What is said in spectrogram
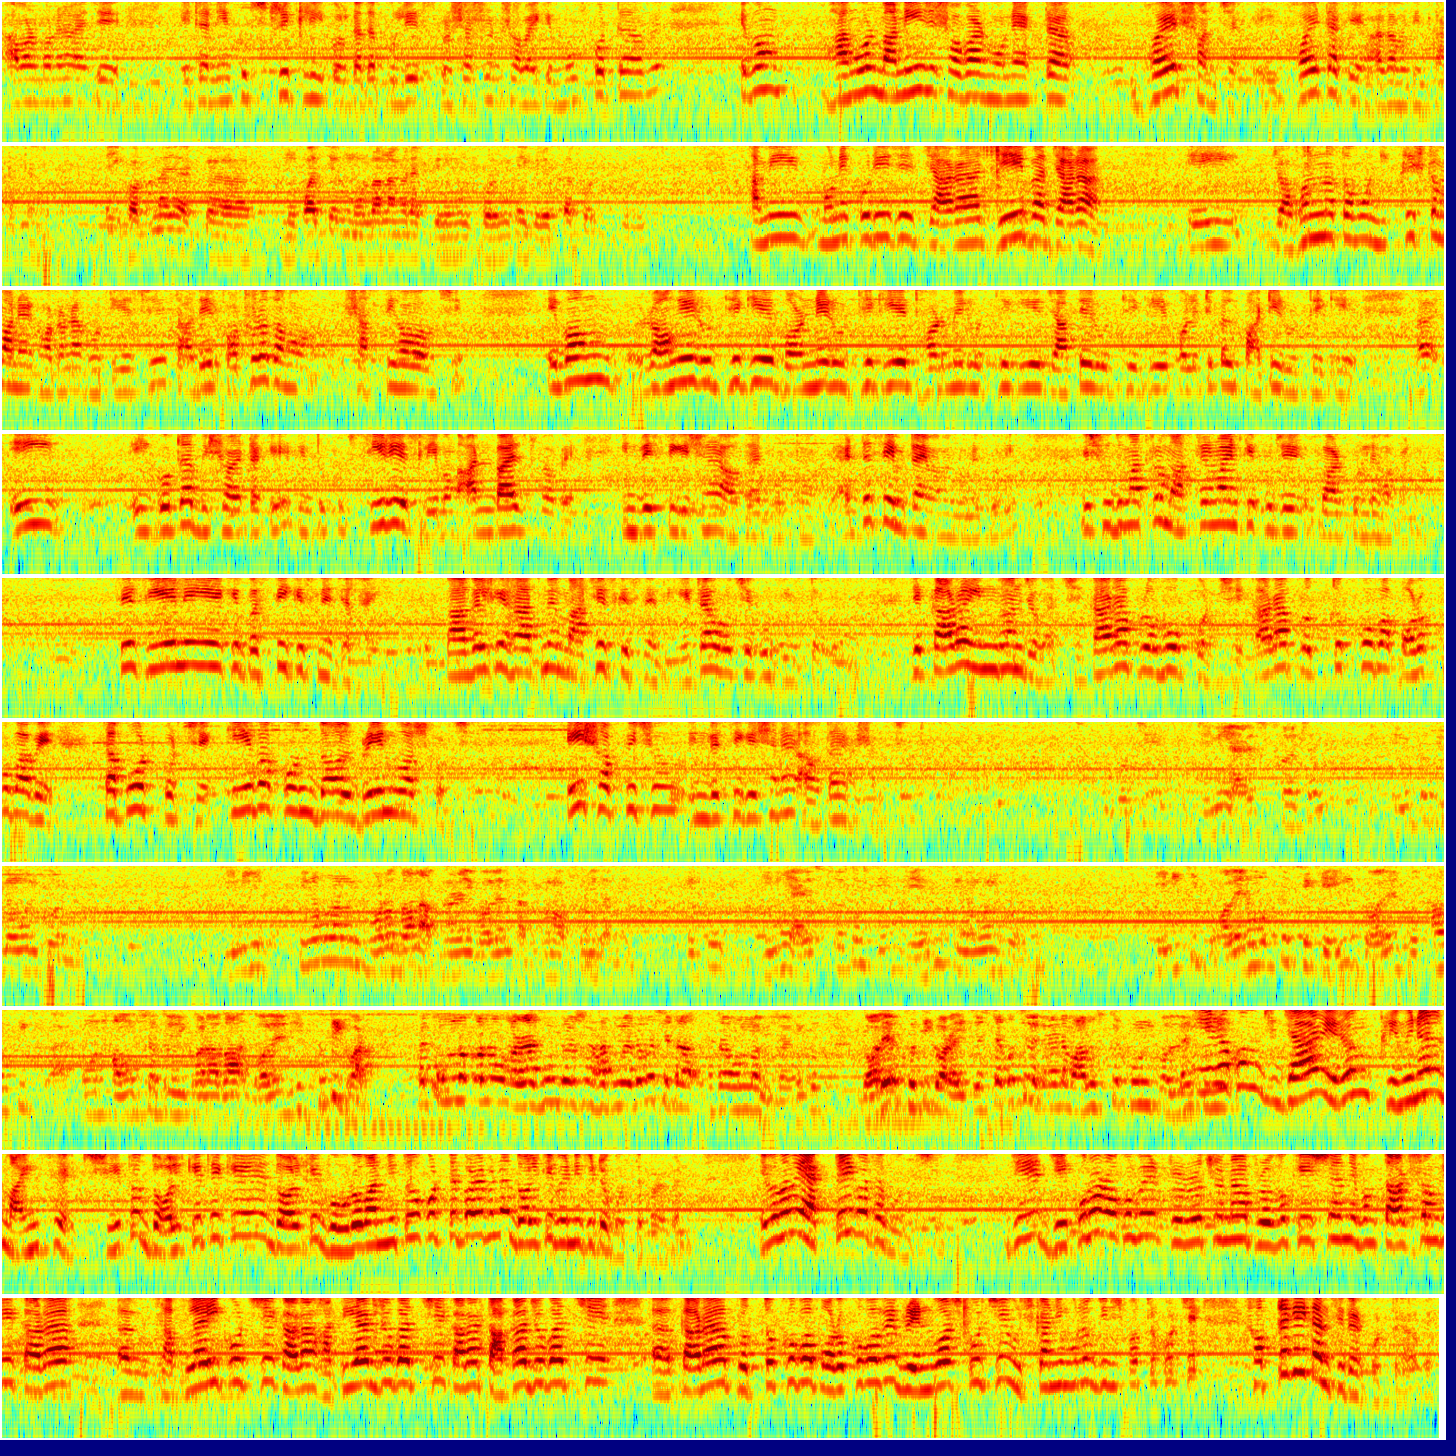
আমার মনে হয় যে এটা নিয়ে খুব স্ট্রিক্টলি কলকাতা পুলিশ, প্রশাসন সবাইকে মুভ করতে হবে এবং ভাঙর মানেই যে সবার মনে একটা ভয়ের সঞ্চার। এই ভয়টাকে আগামী দিন কাটাতে হবে। এই ঘটনায় এক মোপাজ্জের মোল্লা নামের এক তৃণমূল কর্মীকে গ্রেপ্তার করেছে আমি মনে করি যে যারা যে বা যারা এই জঘন্যতম নিকৃষ্ট মানের ঘটনা ঘটিয়েছে তাদের কঠোরতম শাস্তি হওয়া উচিত এবং রঙের ঊর্ধ্বে গিয়ে বর্ণের ঊর্ধ্বে গিয়ে ধর্মের ঊর্ধ্বে গিয়ে জাতের ঊর্ধ্বে গিয়ে পলিটিক্যাল পার্টির ঊর্ধ্বে গিয়ে আহ, এই এই গোটা বিষয়টাকে কিন্তু খুব সিরিয়াসলি এবং আনবায়াসডভাবে ইনভেস্টিগেশনের আওতায় করতে হবে অ্যাট দ্য সেম টাইম আমি মনে করি যে শুধুমাত্র মাস্টার মাইন্ডকে খুঁজে বার করলে হবে না सिर्फ ये नहीं है कि बस्ती किसने जलाई পাগলকে হাত মে মাচিস কিসনে দিয়ে এটাও হচ্ছে খুব গুরুত্বপূর্ণ। যে কারা ইন্ধন যোগাচ্ছে, কারা প্রভোগ করছে, কারা প্রত্যক্ষ বা পরোক্ষভাবে সাপোর্ট করছে, কে বা কোন দল ব্রেন ওয়াশ করছে, এই সব কিছু ইনভেস্টিগেশনের আওতায় আসা উচিত। যিনি অ্যারেস্ট হয়েছেন, তিনি তো তৃণমূল কর্মী। তিনি তৃণমূল অনেক বড় দল, আপনারাই বলেন, তাতে কোনো অসুবিধা নেই। কিন্তু যিনি অ্যারেস্ট হয়েছেন, তিনি যেহেতু তৃণমূল কর্মী তিনি কি দলের মধ্যে থেকেই দলের কোথাও কি কোনো সমস্যা তৈরি করা বা দলের যে ক্ষতি করা, হয়তো অন্য কোনো রাজনৈতিক দলের হাত মিলে দেবো সেটা সেটা অন্য বিষয়। কিন্তু দলের ক্ষতি করা, এই চেষ্টা করছিলেন একটা মানুষকে খুন করলেন এরকম যার এরকম ক্রিমিনাল মাইন্ডসেট সে তো দলকে থেকে দলকে গৌরবান্বিতও করতে পারবে না, দলকে বেনিফিটও করতে পারবে না। এবং আমি একটাই কথা বলছি যে যে কোনো রকমের প্ররোচনা প্রভোকেশন এবং তার সঙ্গে কারা সাপ্লাই করছে, কারা হাতিয়ার যোগাচ্ছে, কারা টাকা যোগাচ্ছে কারা প্রত্যক্ষ বা পরোক্ষভাবে ব্রেন ওয়াশ করছে, উস্কানিমূলক জিনিসপত্র করছে, সবটাকেই কনসিডার করতে হবে।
